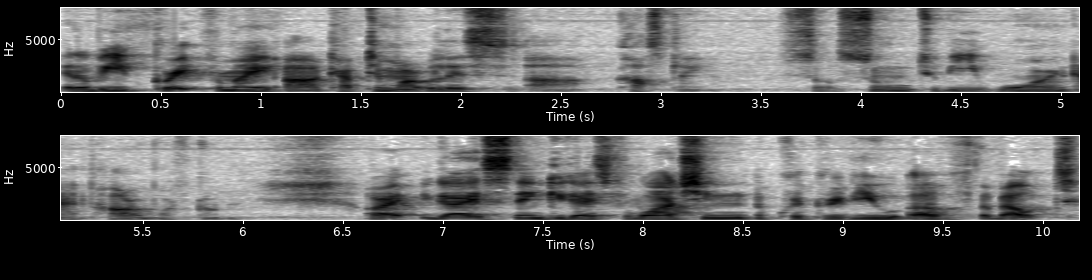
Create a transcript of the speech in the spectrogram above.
it'll be great for my uh, Captain Marvelous uh, cosplay. So soon to be worn at Power Morphicon. Alright, you guys, thank you guys for watching a quick review of the belt.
